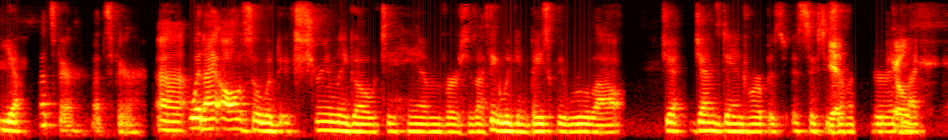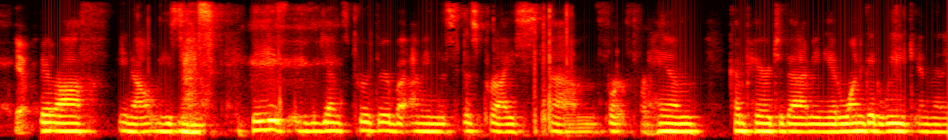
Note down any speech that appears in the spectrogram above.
Yeah, that's fair. That's fair. Uh, when I also would extremely go to him versus, I think we can basically rule out Jens Dantorp is, is 6,700. Yeah, like, yeah. They're off. You know, he's just he's he's a Jens Pruther, but I mean this this price um, for for him compared to that. I mean, he had one good week and then a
